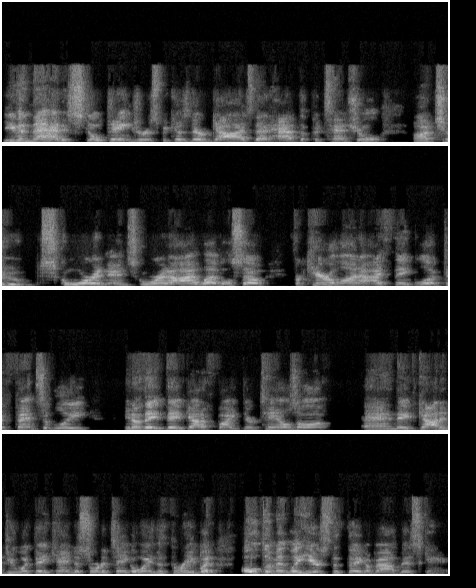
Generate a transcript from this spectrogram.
even that is still dangerous because they're guys that have the potential uh, to score and, and score at a high level. So for Carolina, I think look defensively, you know they they've got to fight their tails off and they've got to do what they can to sort of take away the three. But ultimately, here's the thing about this game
